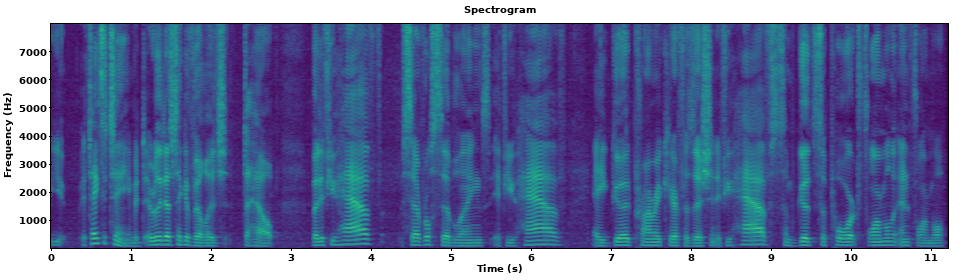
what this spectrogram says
You, it takes a team. It, it really does take a village to help. But if you have several siblings, if you have a good primary care physician, if you have some good support, formal and informal,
